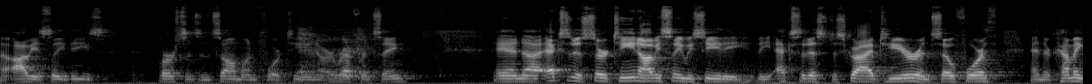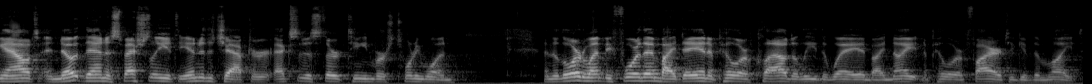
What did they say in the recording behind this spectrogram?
uh, obviously these verses in Psalm 114 are referencing. And uh, Exodus 13, obviously, we see the, the Exodus described here and so forth, and they're coming out. And note then, especially at the end of the chapter, Exodus 13, verse 21. And the Lord went before them by day in a pillar of cloud to lead the way, and by night in a pillar of fire to give them light,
